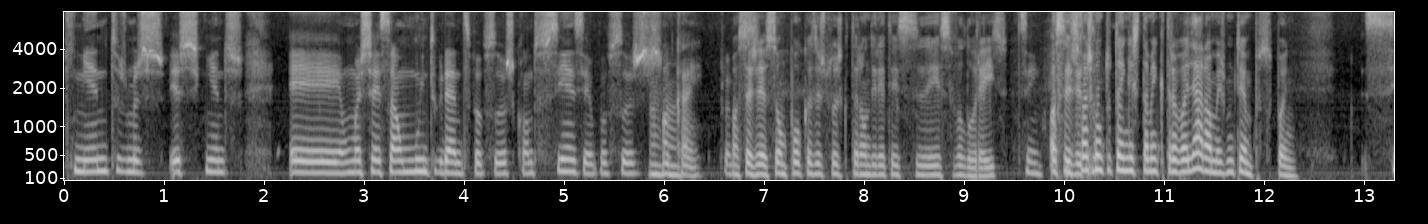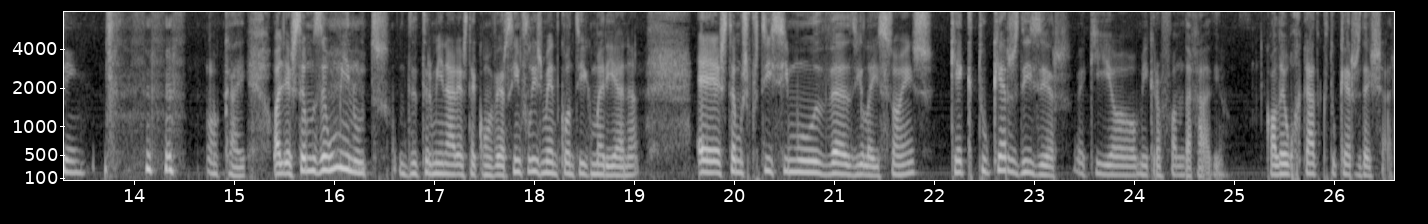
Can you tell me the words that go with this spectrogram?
500, mas estes 500 é uma exceção muito grande para pessoas com deficiência, para pessoas... Uhum. Pronto. Ou seja, são poucas as pessoas que terão direito a esse, a esse valor, é isso? Sim. Ou seja, isso faz tu- com que tu tenhas também que trabalhar ao mesmo tempo, suponho. Sim. Ok. Olha, estamos a um minuto de terminar esta conversa. Infelizmente contigo, Mariana. Eh, Estamos pertíssimo das eleições. O que é que tu queres dizer aqui ao microfone da rádio? Qual é o recado que tu queres deixar?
